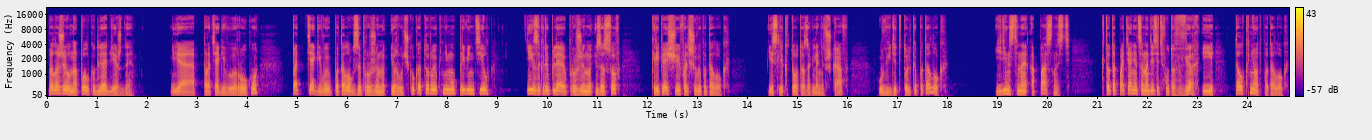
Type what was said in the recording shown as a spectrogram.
положил на полку для одежды. Я протягиваю руку, подтягиваю потолок за пружину и ручку, которую к нему привинтил, и закрепляю пружину и засов, крепящие фальшивый потолок. Если кто-то заглянет в шкаф, увидит только потолок. Единственная опасность — кто-то потянется на 10 футов вверх и толкнет потолок.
